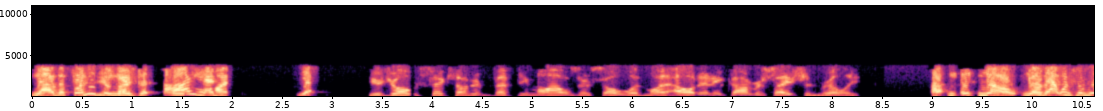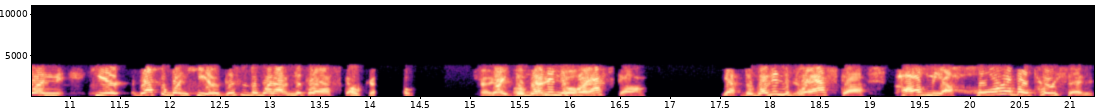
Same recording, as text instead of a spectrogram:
Now, the funny you thing is that I had. Yep. You drove 650 miles or so without any conversation, really. Uh, no, no, that was the one here. That's the one here. This is the one out in Nebraska. Okay. Okay. Right. The okay. one in Go Nebraska. Ahead. Yep. The one in Nebraska yep. called me a horrible person,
